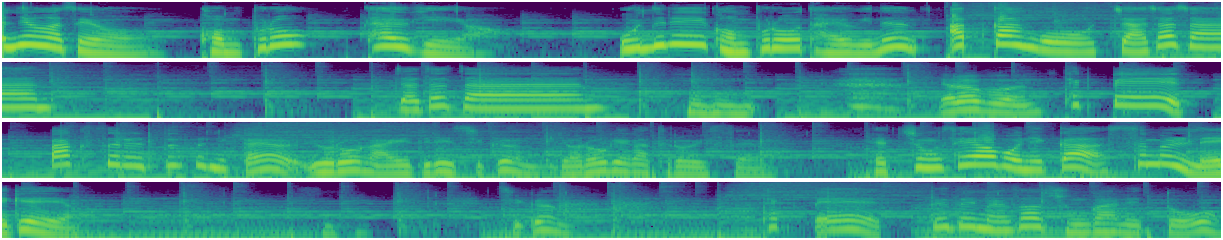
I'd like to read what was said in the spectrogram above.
안녕하세요. 건프로 다육이에요. 오늘의 건프로 다육이는 앞광고 짜자잔. 짜자잔. 여러분, 택배 박스를 뜯으니까요. 요런 아이들이 지금 여러 개가 들어있어요. 대충 세어보니까 24개예요. 지금 택배 뜯으면서 중간에 또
